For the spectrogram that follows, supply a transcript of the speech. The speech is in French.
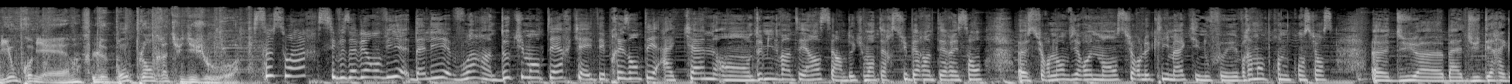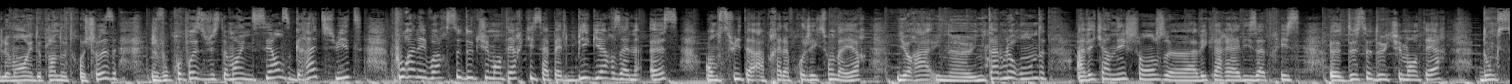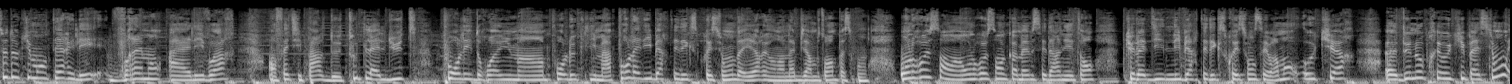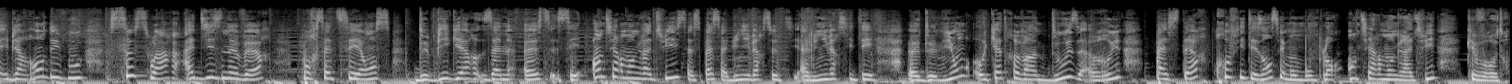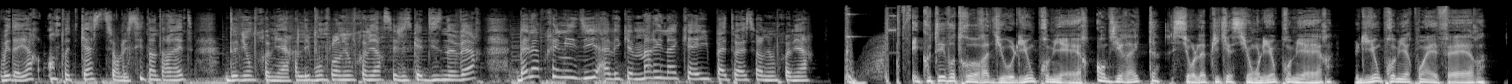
Lyon Première, le bon plan gratuit du jour. Ce soir, si vous avez envie d'aller voir un documentaire qui a été présenté à Cannes en 2021, c'est un documentaire super intéressant euh, sur l'environnement, sur le climat, qui nous fait vraiment prendre conscience euh, du, euh, bah, du dérèglement et de plein d'autres choses. Je vous propose justement une séance gratuite pour aller voir ce documentaire qui s'appelle Bigger Than Us. Ensuite, après la projection d'ailleurs, il y aura une, une table ronde avec un échange avec la réalisatrice de ce documentaire. Donc ce documentaire, il est vraiment à aller voir. En fait, il parle de toute la lutte pour les droits humains, pour le climat, pour la liberté d'expression d'ailleurs, et on en a bien besoin parce qu'on on le ressent, hein, on le ressent quand même ces derniers temps que la liberté d'expression c'est vraiment au cœur euh, de nos préoccupations. Et bien rendez-vous ce soir à 19h pour cette séance de Bigger Than Us. C'est entièrement gratuit. Ça se passe à l'université, euh, de Lyon, au 92 rue Pasteur. Profitez-en, c'est mon bon plan entièrement gratuit que vous retrouvez d'ailleurs en podcast sur le site internet de Lyon Première. Les bons plans Lyon Première, c'est jusqu'à 19h. Bel après-midi avec Marina Kay, patois sur Lyon Première. Écoutez votre radio Lyon Première en direct sur l'application Lyon Première, lyonpremière.fr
